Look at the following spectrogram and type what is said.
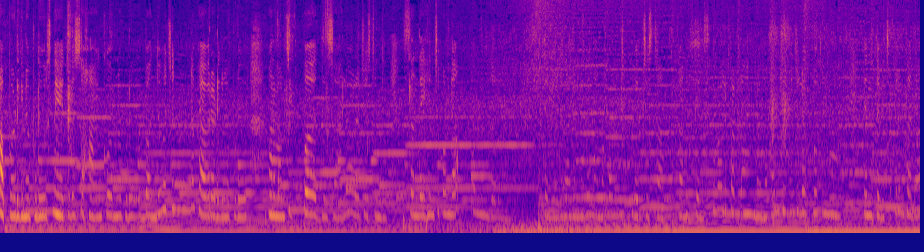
అప్పు అడిగినప్పుడు స్నేహితుడు సహాయం కోరినప్పుడు బంధువు చిన్న ఫేవర్ అడిగినప్పుడు మన మనసు పదిసార్లు ఆలోచిస్తుంది. సందేహించకుండా తెలియని వాళ్ళ మీద నమ్మకం వెచ్చిస్తాం కానీ తెలిసిన వాళ్ళ పట్ల నమ్మకం చూపించలేకపోతున్నాం. ఎంత విచిత్రం కదా.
